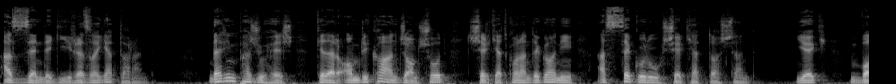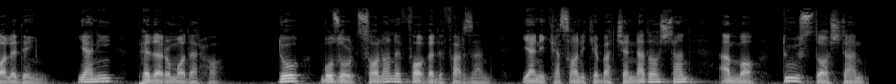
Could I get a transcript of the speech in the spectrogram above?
از زندگی رضایت دارند. در این پژوهش که در آمریکا انجام شد شرکت کنندگانی از سه گروه شرکت داشتند. یک والدین یعنی پدر و مادرها. دو بزرگسالان فاقد فرزند یعنی کسانی که بچه نداشتند اما دوست داشتند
